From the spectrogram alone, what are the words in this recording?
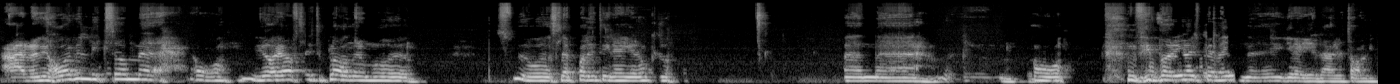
Nej, men vi har väl liksom... eh, Ja, vi har ju haft lite planer om att, eh, att släppa lite grejer också. Men... eh, Ja, vi börjar ju spela in eh, grejer där ett tag.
